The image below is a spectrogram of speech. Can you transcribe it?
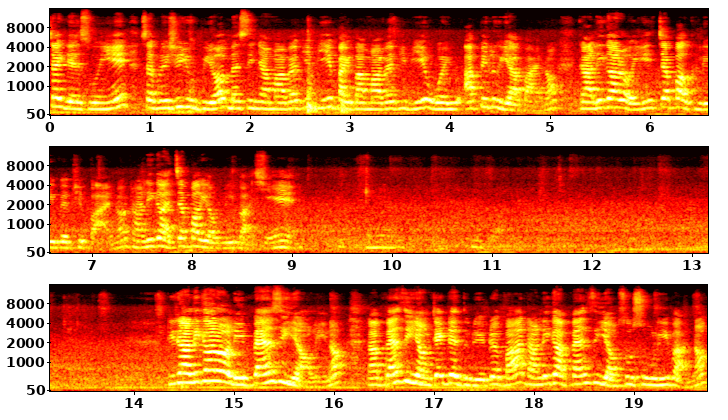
ကြိုက်တယ်ဆိုရင် screenshot ယူပြီးတော့ messenger မှာပဲဖြစ်ဖြစ် Viber မှာပဲဖြစ်ဖြစ်ဝယ်ယူအားပေးလို့ရပါတယ်เนาะဒါလေးကတော့ရင်ကြက်ပေါက်ကလေးပဲဖြစ်ပါတယ်เนาะဒါလေးကကြက်ပေါက်ရောင်လေးပါရှင် ဒီဒါလေးကတော့လေပန်းစီရောင်လေးနော်ဒါပန်းစီရောင်ကြိုက်တဲ့သူတွေအတွက်ပါဒါလေးကပန်းစီရောင်ဆူဆူလေးပါနော်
